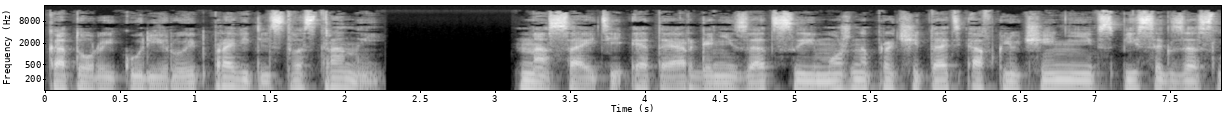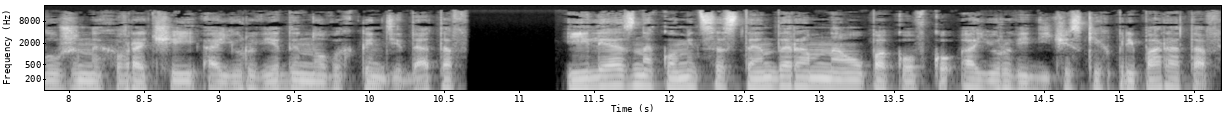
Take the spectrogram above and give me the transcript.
который курирует правительство страны. На сайте этой организации можно прочитать о включении в список заслуженных врачей аюрведы новых кандидатов или ознакомиться с тендером на упаковку аюрведических препаратов.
